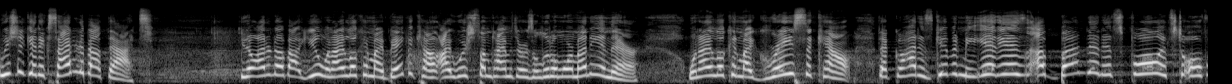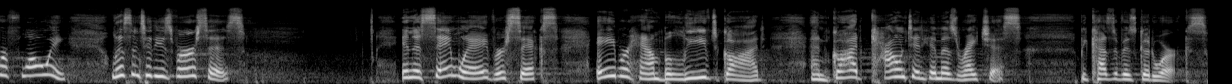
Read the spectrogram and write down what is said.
We should get excited about that. You know, I don't know about you. When I look in my bank account, I wish sometimes there was a little more money in there. When I look in my grace account that God has given me, it is abundant, it's full, it's to overflowing. Listen to these verses. In the same way, verse 6, Abraham believed God, and God counted him as righteous because of his good works.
